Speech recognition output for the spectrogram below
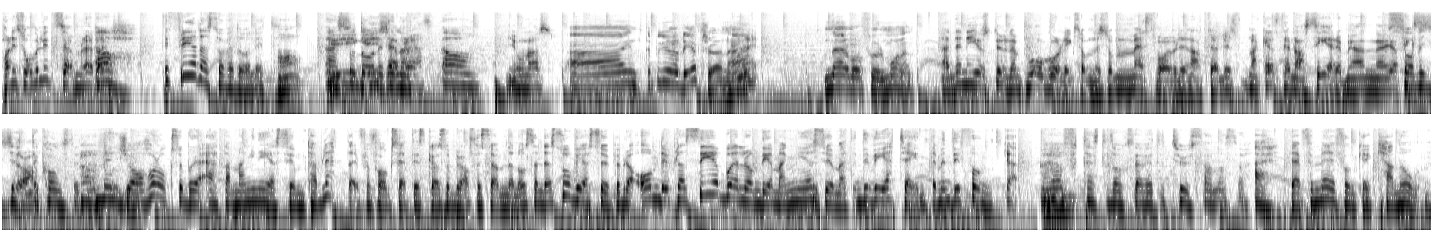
Har ni sovit lite sämre eller? I fredags sov jag dåligt. Ja. Jag Gry- så Gry dåligt i sämre? natt. Ja. Jonas? Ah, inte på grund av det tror jag. Nej. När var fullmånen? Ja, den är just nu, den pågår liksom. Det som mest var väl i natt. Det, man kan sällan se det men eh, jag fick... ja. Men jag har också börjat äta magnesiumtabletter för folk säger att det ska vara så bra för sömnen. Och sen dess sover jag superbra. Om det är placebo eller om det är magnesiumet, det vet jag inte. Men det funkar. Ja, Jag har testat också, jag vet inte tusan alltså. Äh, det, för mig funkar det kanon.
